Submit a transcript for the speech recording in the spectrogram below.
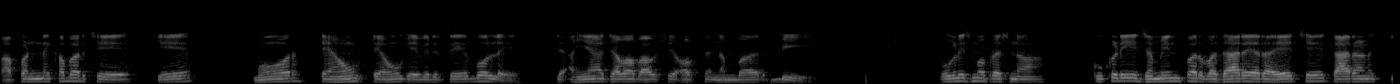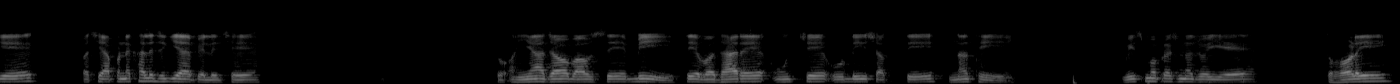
આપણને ખબર છે કે મોર ટેહુંક ટેહુંક એવી રીતે બોલે, એટલે અહીંયા જવાબ આવશે ઓપ્શન નંબર બી ઓગણીસમો પ્રશ્ન. કુકડી જમીન પર વધારે રહે છે કારણ કે પછી આપણને ખાલી જગ્યા આપેલી છે. તો અહીંયા જવાબ આવશે બી, તે વધારે ઊંચે ઉડી શકતી નથી. વીસમો પ્રશ્ન જોઈએ. ધોળી,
